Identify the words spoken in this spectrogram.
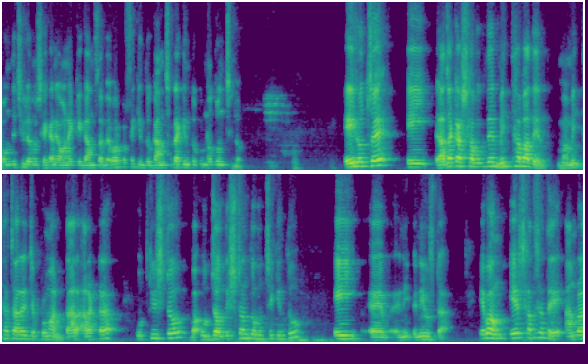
বন্দি ছিল এবং সেখানে অনেকে গামছা ব্যবহার করছে, কিন্তু গামছাটা কিন্তু নতুন ছিল। এই হচ্ছে এই রাজাকার শাবকদের মিথ্যাবাদের বা মিথ্যাচারের যে প্রমাণ, তার আরেকটা উৎকৃষ্ট বা উজ্জ্বল দৃষ্টান্ত হচ্ছে কিন্তু এই নিউজটা। এবং এর সাথে সাথে আমরা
